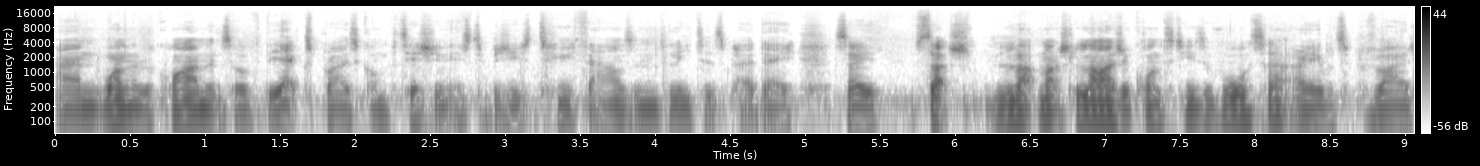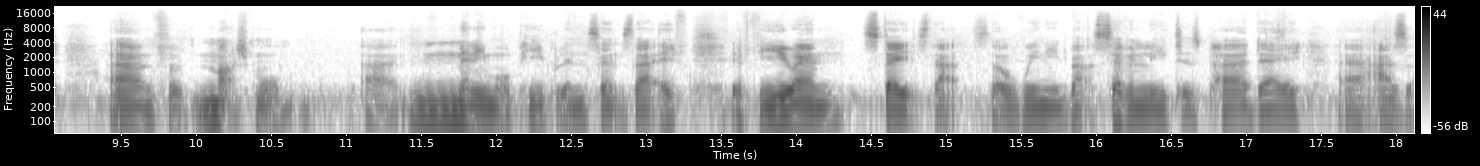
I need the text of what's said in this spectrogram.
And one of the requirements of the X Prize competition is to produce 2,000 litres per day. So such much larger quantities of water are able to provide um, for much more uh, many more people in the sense that if if the UN states that so we need about seven liters per day uh, as a,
